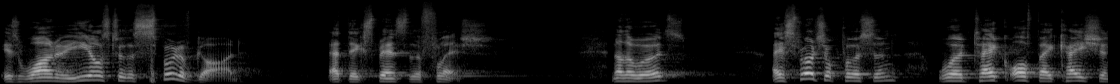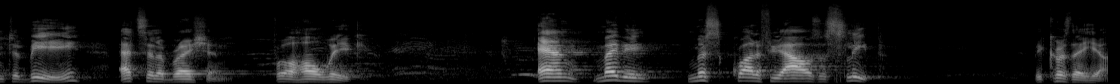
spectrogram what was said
is one who yields to the Spirit of God at the expense of the flesh. In other words, a spiritual person would take off vacation to be at celebration for a whole week and maybe miss quite a few hours of sleep because they're here.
